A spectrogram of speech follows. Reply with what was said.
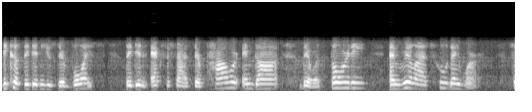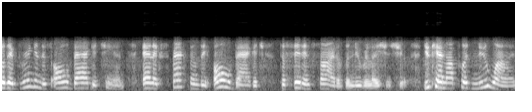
because they didn't use their voice, they didn't exercise their power in God, their authority, and realize who they were. So they're bringing this old baggage in and expecting the old baggage to fit inside of the new relationship. You cannot put new wine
